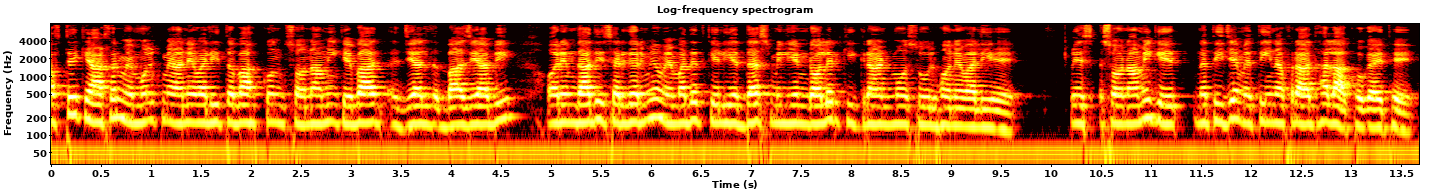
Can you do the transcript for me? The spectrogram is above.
ہفتے کے آخر میں ملک میں آنے والی تباہ کن سونامی کے بعد جلد بازیابی اور امدادی سرگرمیوں میں مدد کے لیے دس ملین ڈالر کی گرانٹ موصول ہونے والی ہے۔ اس سونامی کے نتیجے میں تین افراد ہلاک ہو گئے تھے۔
